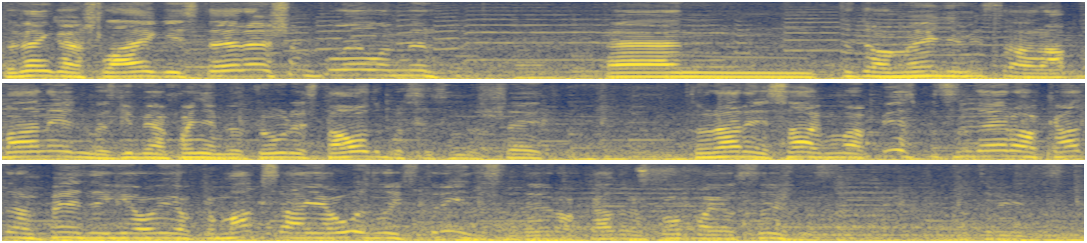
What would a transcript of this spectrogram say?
Tad vienkārši laika iztērēšana lielam ir. Un tad jau mēģinām vispār apmānīt. Mēs gribējām paņemt turistu autobusus un šeit. Tur arī sākumā 15 eiro katram pēdīgi jau, jau ka maksā jau uzliks 30 eiro katram kopā jau 60 no 30.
